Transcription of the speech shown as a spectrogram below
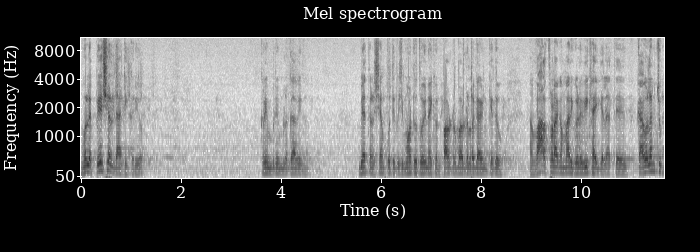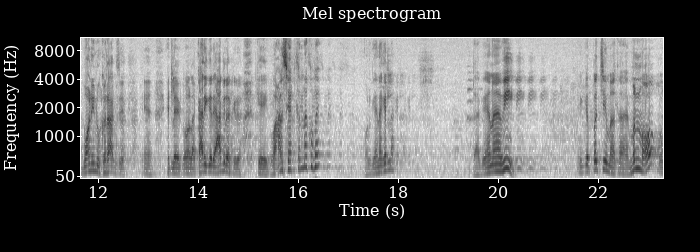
બોલે સ્પેશિયલ દાઢી કર્યો. ક્રીમ બ્રીમ લગાવીને બે ત્રણ શેમ્પૂથી પછી મોઢું ધોઈ નાખ્યું પાવડર બાવડર લગાવીને કીધું વાળ થોડાક મારી ઘોડે વિખાઈ ગયેલા તે ઓલાને ચૂક બોણીનું ઘરાક છે. એટલે ઓલા કારીગરે આગ્રહ કર્યો કે, વાળ સેટ કરી નાખું ભાઈ. બોલ કે એના કેટલા? તા કે એના વી. એ કે પચીમાં થાય. મનમાં હો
